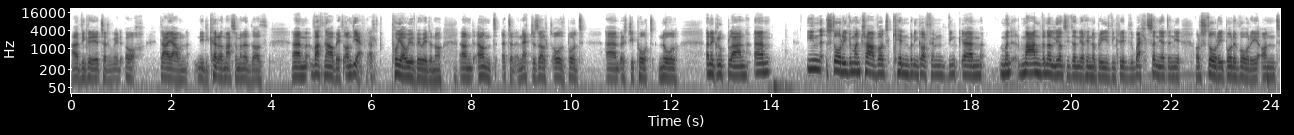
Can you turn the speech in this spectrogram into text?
a fi'n credu, twyd, oh, da iawn, ni wedi cyrraedd mas y mynyddodd. Um, fath na o beth, ond ie, yeah, pwy a wyr be wedyn nhw. Ond, ond y net result oedd bod um, Richie Port nôl yn y grŵp blaen. Um, un stori fi mae'n trafod cyn bod ni'n gorffen, fi'n um, man fanylion sydd dynnu ar hyn o bryd, fi'n credu bydd well syniad dynnu o'r stori bod y fori, ond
